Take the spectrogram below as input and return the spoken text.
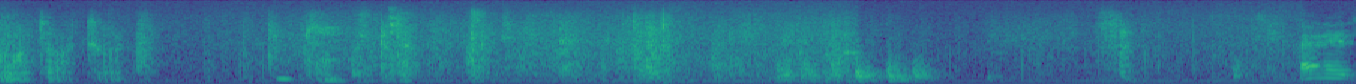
I want to talk to him. Okay. And it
